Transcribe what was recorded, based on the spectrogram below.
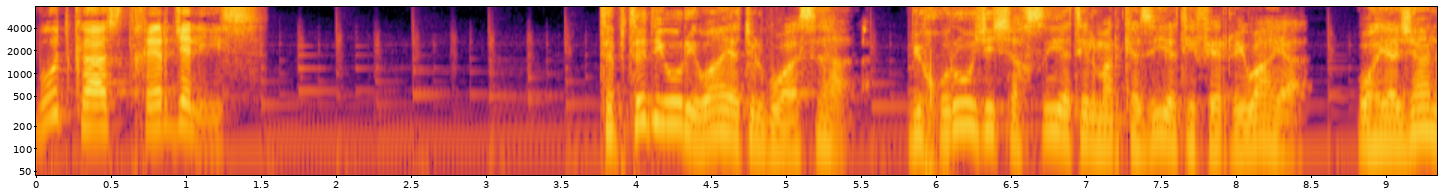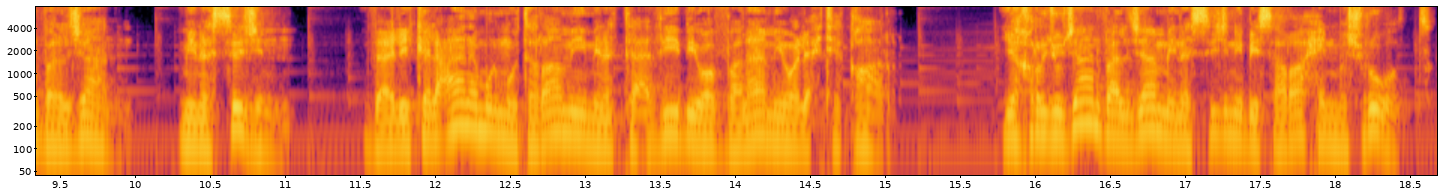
بودكاست خير جليس. تبتدئ رواية البؤساء بخروج الشخصية المركزية في الرواية وهي جان فالجان من السجن. ذلك العالم المترامي من التعذيب والظلام والاحتقار. يخرج جان فالجان من السجن بسراح مشروط.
